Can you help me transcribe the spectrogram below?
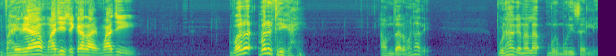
भायऱ्या माझी शिकार आहे माझी. बरं बरं ठीक आहे. आमदार म्हणाले पुन्हा गणाला मुरमुरी चढली.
